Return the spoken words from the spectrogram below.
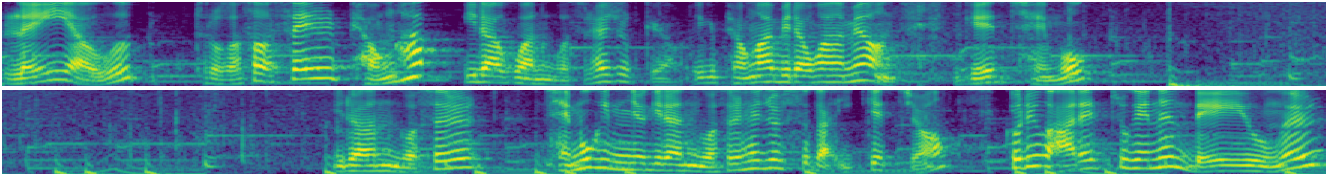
레이아웃 들어가서 셀 병합이라고 하는 것을 해줄게요. 이게 병합이라고 하면 이게 제목 이라는 것을 제목 입력이라는 것을 해줄 수가 있겠죠. 그리고 아래쪽에는 내용을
